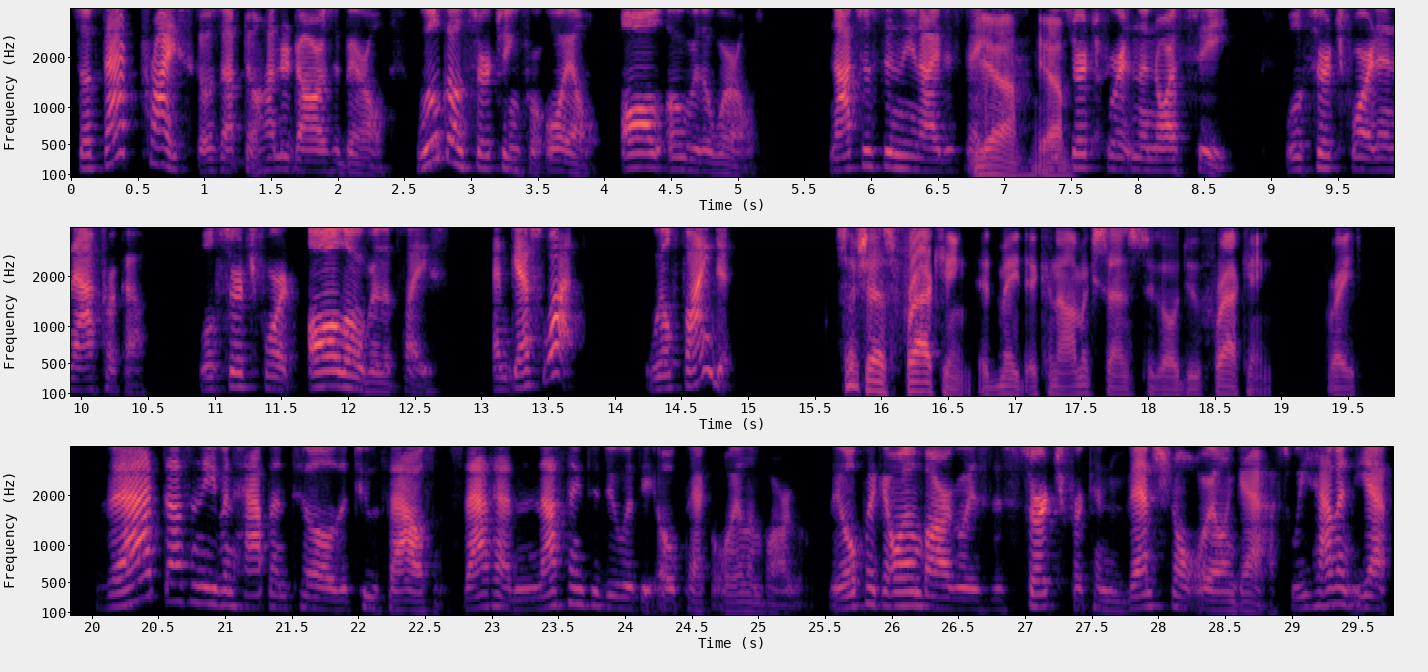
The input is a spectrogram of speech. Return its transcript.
So if that price goes up to $100 a barrel, we'll go searching for oil all over the world, not just in the United States. Yeah, yeah. We'll search for it in the North Sea. We'll search for it in Africa. We'll search for it all over the place. And guess what? We'll find it such as fracking. It made economic sense to go do fracking, right? That doesn't even happen till the 2000s. That had nothing to do with the OPEC oil embargo. The OPEC oil embargo is the search for conventional oil and gas. We haven't yet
